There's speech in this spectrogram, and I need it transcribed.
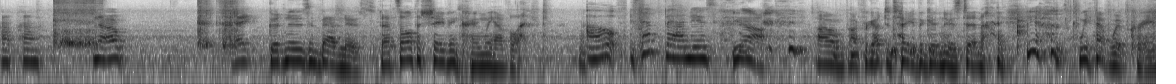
Uh-uh. No. Hey, good news and bad news. That's all the shaving cream we have left. Oh, is that bad news? Yeah. oh, I forgot to tell you the good news, didn't I? yeah. We have whipped cream.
